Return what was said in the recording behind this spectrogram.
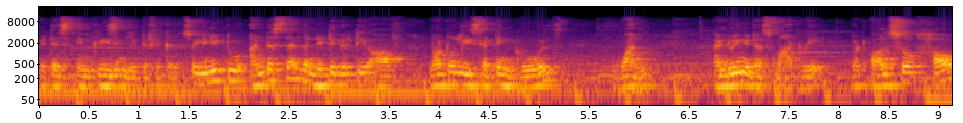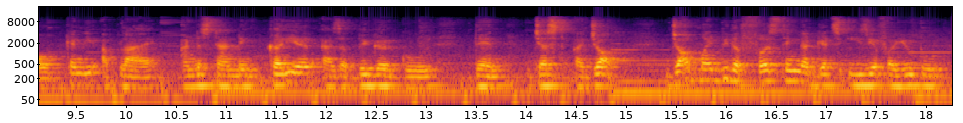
it is increasingly difficult. So you need to understand the nitty gritty of not only setting goals, one, and doing it a smart way, but also how can we apply understanding career as a bigger goal than just a job. Job might be the first thing that gets easier for you to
